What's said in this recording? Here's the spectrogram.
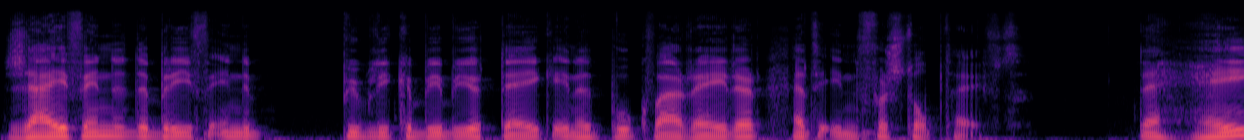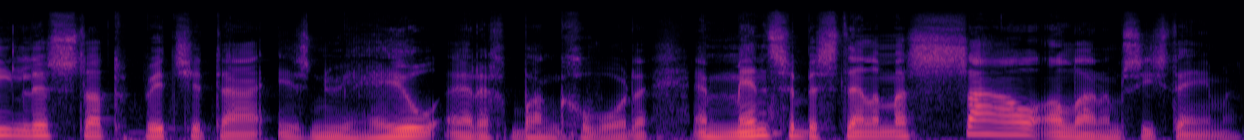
Zij vinden de brief in de publieke bibliotheek in het boek waar Reder het in verstopt heeft. De hele stad Wichita is nu heel erg bang geworden en mensen bestellen massaal alarmsystemen.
